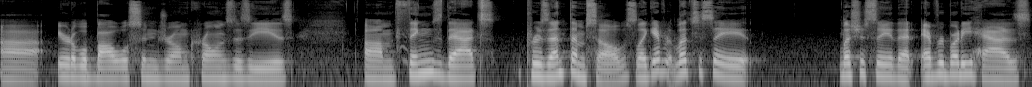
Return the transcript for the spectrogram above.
uh, irritable bowel syndrome, Crohn's disease, um, things that present themselves like every, let's just say let's just say that everybody has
